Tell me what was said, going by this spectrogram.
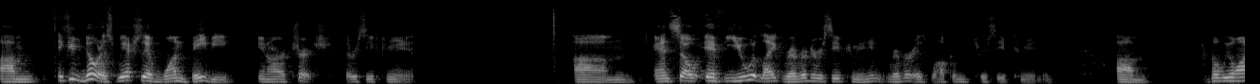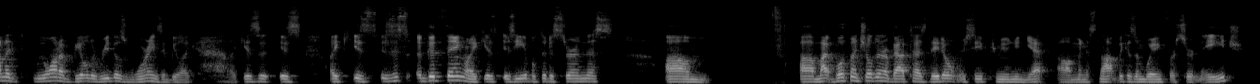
um if you've noticed we actually have one baby in our church that received communion. Um and so if you would like river to receive communion river is welcome to receive communion. Um but we want to we want to be able to read those warnings and be like ah, like is it is like is is this a good thing? Like is, is he able to discern this? Um uh, my both my children are baptized. They don't receive communion yet, um, and it's not because I'm waiting for a certain age.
